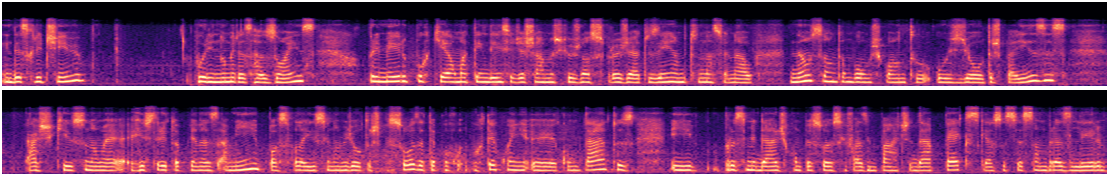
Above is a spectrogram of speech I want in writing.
indescritível por inúmeras razões. Primeiro, porque é uma tendência de acharmos que os nossos projetos em âmbito nacional não são tão bons quanto os de outros países. Acho que isso não é restrito apenas a mim, posso falar isso em nome de outras pessoas, até por, por ter é, contatos e proximidade com pessoas que fazem parte da APEX, que é a Associação Brasileira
